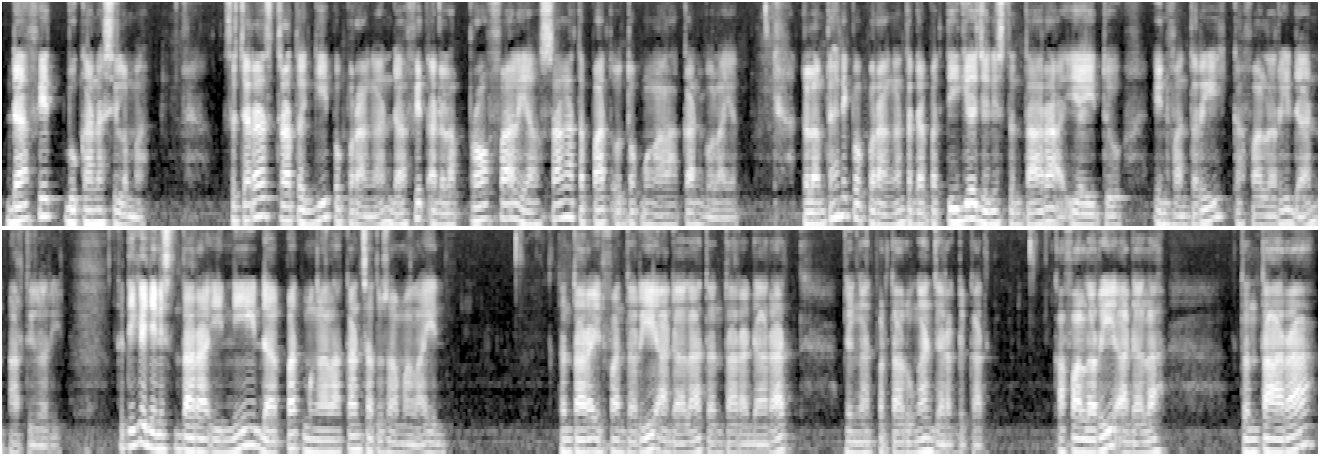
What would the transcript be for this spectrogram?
David bukanlah si lemah. Secara strategi peperangan, David adalah profil yang sangat tepat untuk mengalahkan Goliath. Dalam teknik peperangan terdapat tiga jenis tentara yaitu infanteri, kavaleri, dan artileri. Ketiga jenis tentara ini dapat mengalahkan satu sama lain. Tentara infanteri adalah tentara darat dengan pertarungan jarak dekat. Kavaleri adalah tentara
